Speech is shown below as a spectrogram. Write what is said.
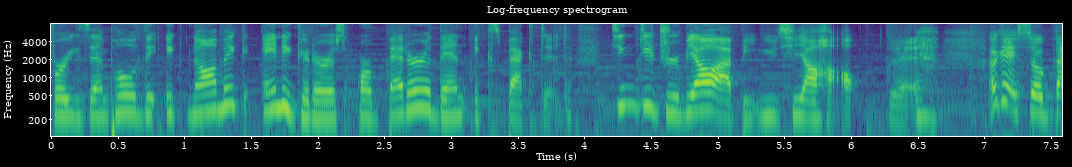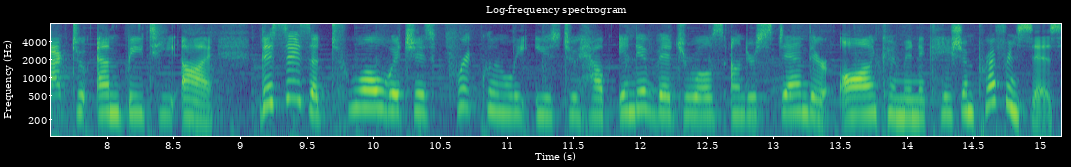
For example, the economic indicators are better than expected。经济指标啊，比预期要好。 Okay, so back to MBTI. This is a tool which is frequently used to help individuals understand their own communication preferences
